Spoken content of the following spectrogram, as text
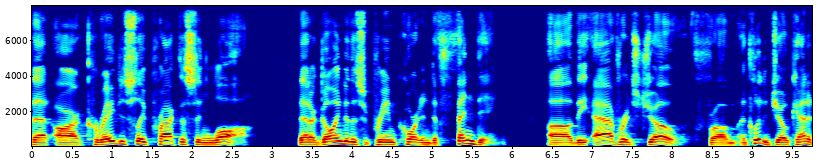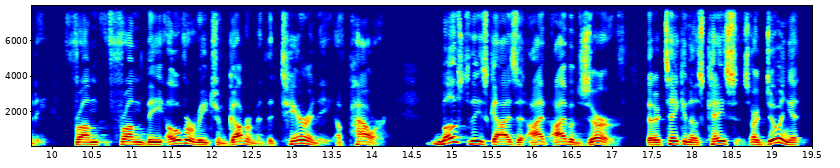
that are courageously practicing law that are going to the Supreme Court and defending uh, the average Joe from, including Joe Kennedy, from, from the overreach of government, the tyranny of power. Most of these guys that I've, I've observed that are taking those cases are doing it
